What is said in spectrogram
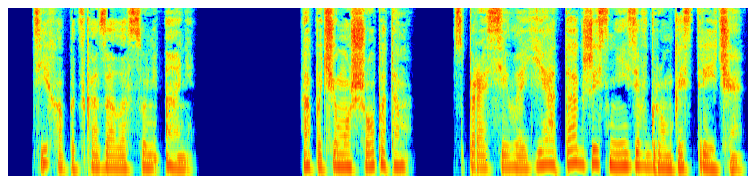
— тихо подсказала Сунь-Ань. «А почему шепотом?» — спросила я, также снизив громкость речи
